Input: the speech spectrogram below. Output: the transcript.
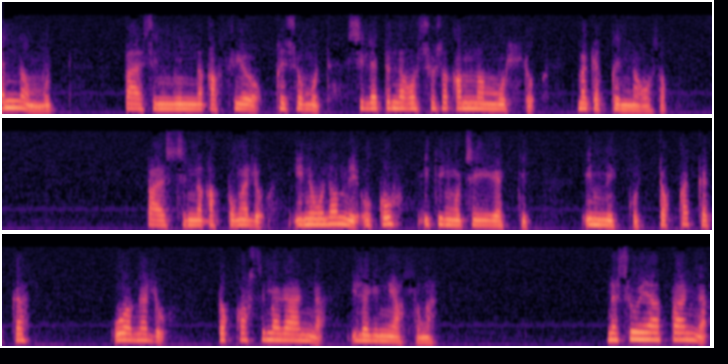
аннэрмут. Паасинниннеқарфиу қисумут. Силатунеруссусеқарнэрмуллу макеққиннерусоқ паассиннеқарпунгалу инуунерми уку икингутигигаккит иммиккут тоққаккакка уангалу. Тоққарсимагаанга. Илагинниарлунга насуяаппаанга.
